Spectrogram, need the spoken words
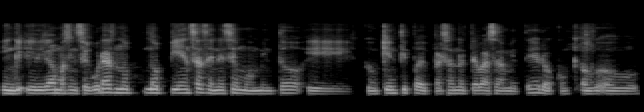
digamos, inseguras, no, no piensas en ese momento eh, con quién tipo de persona te vas a meter o, con, o,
